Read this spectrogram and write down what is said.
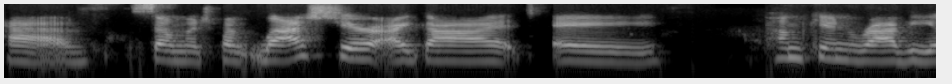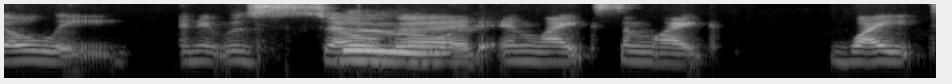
have so much fun last year i got a pumpkin ravioli and it was so Ooh. good and like some like white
